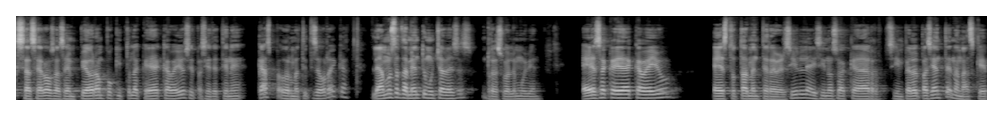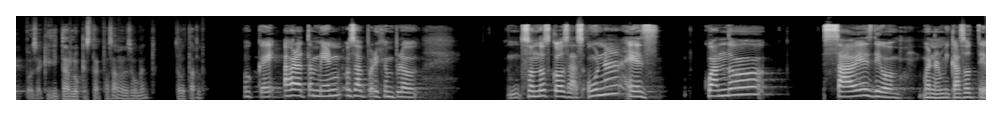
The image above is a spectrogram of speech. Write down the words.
sea, se empeora un poquito la caída de cabello si el paciente tiene caspa o dermatitis seborreica. Le damos tratamiento y muchas veces resuelve muy bien. Esa caída de cabello es totalmente reversible, ahí sí no se va a quedar sin pelo el paciente, nada más que pues hay que quitar lo que está pasando en ese momento, tratarlo. Ok, ahora también, o sea, por ejemplo, son dos cosas. Una es cuando sabes, digo, bueno, en mi caso, te,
